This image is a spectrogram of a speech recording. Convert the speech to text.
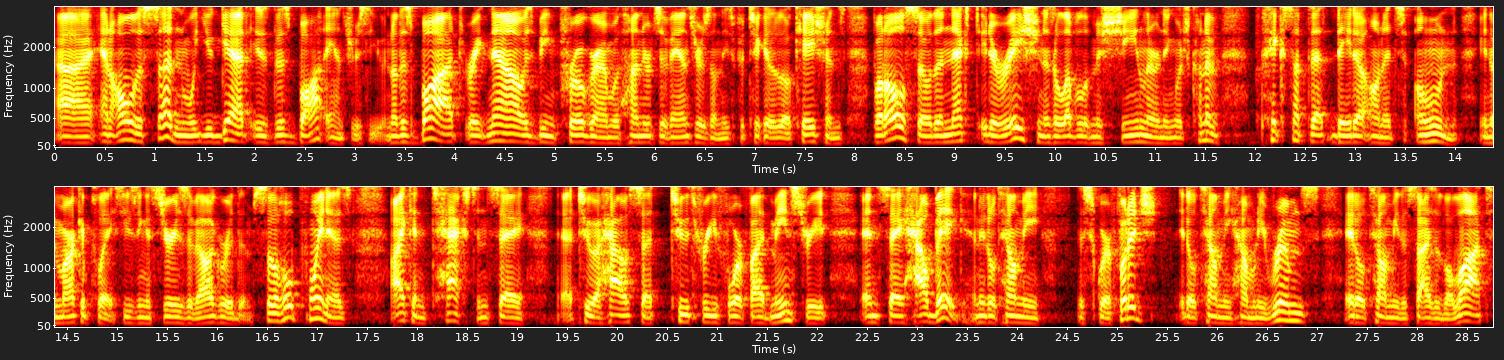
uh, and all of a sudden, what you get is this bot answers you. Now, this bot right now is being programmed with hundreds of answers on these particular locations, but also the next iteration is a level of machine learning, which kind of picks up that data on its own in the marketplace using a series of algorithms. So the whole point is, I can text and say uh, to a house at two, three, four, five Main Street and say how big, and it'll tell me the square footage. It'll tell me how many rooms. It'll tell me the size of the lot.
